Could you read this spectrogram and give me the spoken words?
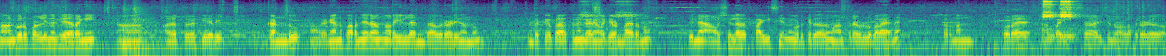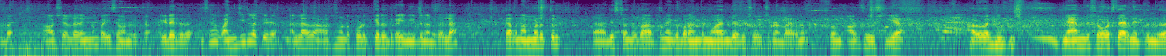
Nagore പള്ളിയിൽ നിന്നൊക്കെ ഇറങ്ങി അകത്തൊക്കെ കയറി കണ്ടു. അങ്ങനെ പറഞ്ഞു തരാമെന്ന് അറിയില്ല. എന്താ പരിപാടി നിന്നും എന്തൊക്കെ പ്രാർത്ഥനയും കാര്യങ്ങളൊക്കെ ഉണ്ടായിരുന്നു. പിന്നെ ആവശ്യമില്ലാതെ പൈസ പൈസയൊന്നും കൊടുക്കരുത്. അത് മാത്രമേ ഉള്ളൂ പറയാനേ. കാരണം കുറേ പൈസ അടിച്ചുകൊണ്ടുള്ള പരിപാടികളുണ്ട്. ആവശ്യമുള്ള എങ്ങും പൈസ കൊണ്ടെടുക്കുക ഇടരുത്. പക്ഷേ വഞ്ചിയിലൊക്കെ ഇടുക. അല്ലാതെ ആർക്കും കൊണ്ട് കൊടുക്കരുത് കൈ നീട്ടുന്നിടത്തല്ല കാരണം നമ്മുടെ അടുത്തും ജസ്റ്റ് എന്തോ പ്രാർത്ഥനയൊക്കെ പറഞ്ഞിട്ട് മൂവായിരം രൂപയൊക്കെ ചോദിച്ചിട്ടുണ്ടായിരുന്നു. അപ്പം അത് സൂക്ഷിക്കുക. അതുപോലെ ഞാനെന്റെ ഷോർട്സ് ആയിരുന്നു ഇട്ടിരുന്നത്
